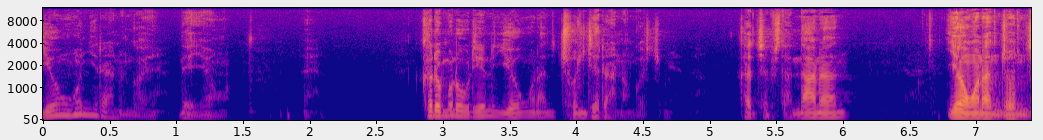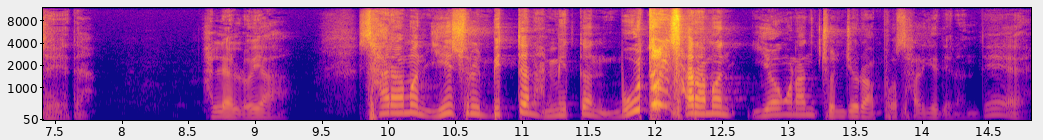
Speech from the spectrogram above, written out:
영혼이라는 거예요 내 영혼. 예. 그러므로 우리는 영원한 존재라는 것입니다. 같이 합시다. 나는 영원한 존재이다. 할렐루야 사람은 예수를 믿든 안 믿든 모든 사람은 영원한 존재로 앞으로 살게 되는데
